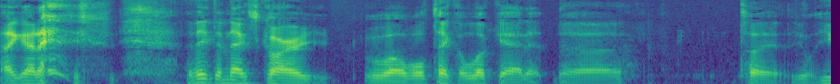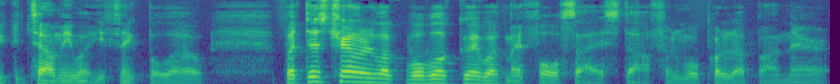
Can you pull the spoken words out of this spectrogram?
I got I think the next car, well, we'll take a look at it. Uh, tell you, you can tell me what you think below. But this trailer look will look good with my full size stuff, and we'll put it up on there.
